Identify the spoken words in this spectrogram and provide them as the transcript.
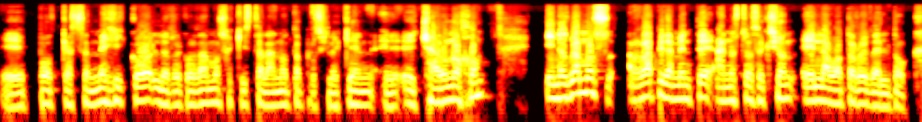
eh, podcast en México. Les recordamos, aquí está la nota por si la quieren eh, echar un ojo. Y nos vamos rápidamente a nuestra sección El Laboratorio del Doc.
